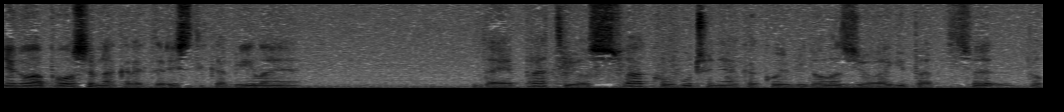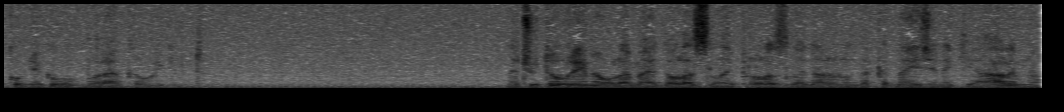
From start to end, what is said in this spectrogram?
Njegova posebna karakteristika bila je da je pratio svakog učenjaka koji bi dolazio u Egipat sve tokom njegovog boravka u Egiptu. Znači u to vrijeme ulema je dolazila i prolazila i naravno da kad najđe neki alim na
